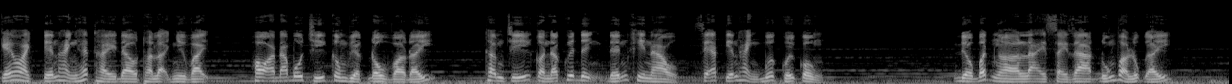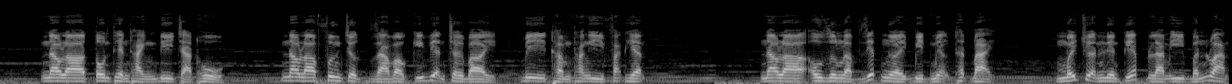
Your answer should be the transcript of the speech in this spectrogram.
Kế hoạch tiến hành hết thầy đều thuận lợi như vậy, họ đã bố trí công việc đâu vào đấy, thậm chí còn đã quyết định đến khi nào sẽ tiến hành bước cuối cùng. Điều bất ngờ lại xảy ra đúng vào lúc ấy. Nào là Tôn Thiên Thành đi trả thù, nào là Phương Trực giả vào ký viện chơi bời, bị Thẩm Thăng Y phát hiện. Nào là Âu Dương Lập giết người bịt miệng thất bại. Mấy chuyện liên tiếp làm y bấn loạn,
